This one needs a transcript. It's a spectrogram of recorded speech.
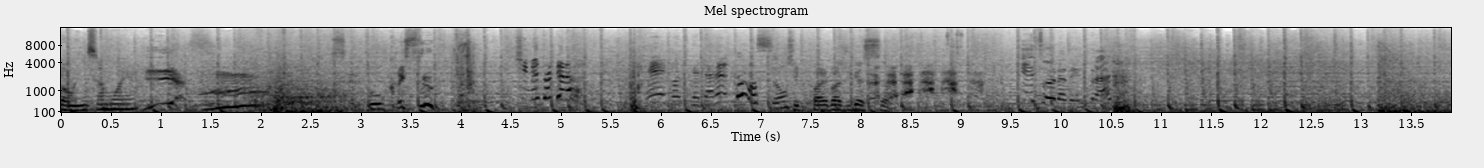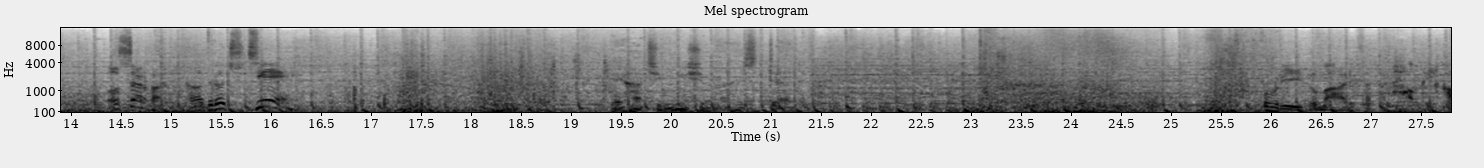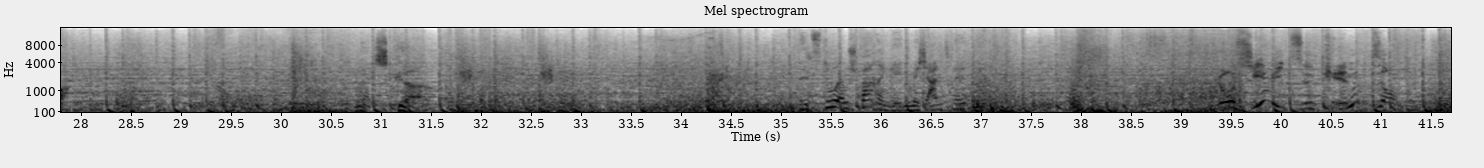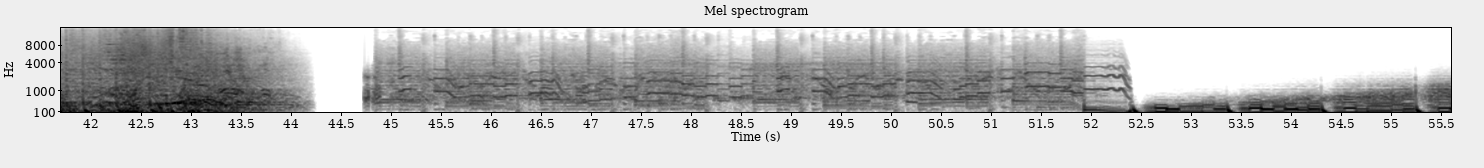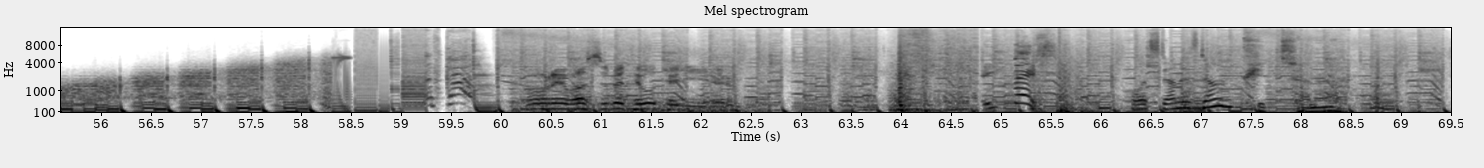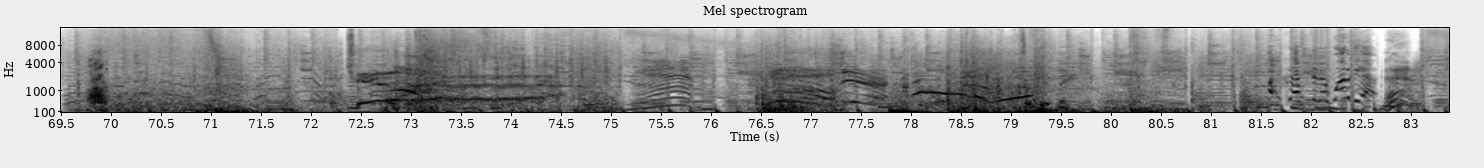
going somewhere? Yes! Osserva! Hadro Chuche! Heihachi Mishima is dead. أريد معرفة الحقيقة Let's go Willst du im Sparring gegen mich antreten? Yoshimitsu Kento 俺は全てを手に入れる Eat this! What's done is done. 귀찮아. Forgive me ¡Bajaste la guardia! Get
